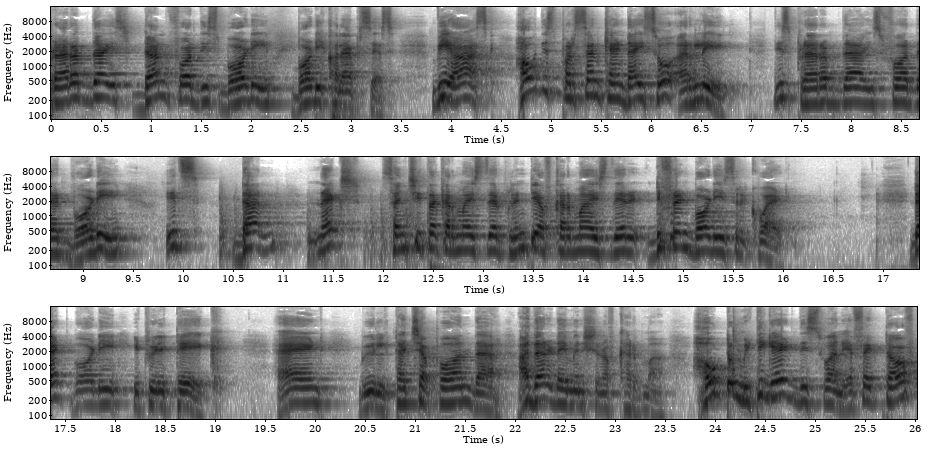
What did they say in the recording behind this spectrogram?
prarabdha is done for this body, body collapses. We ask, how this person can die so early? This prarabdha is for that body. It's done Next, Sanchita karma is there, plenty of karma is there, different body is required. That body it will take and we will touch upon the other dimension of karma. How to mitigate this one, effect of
